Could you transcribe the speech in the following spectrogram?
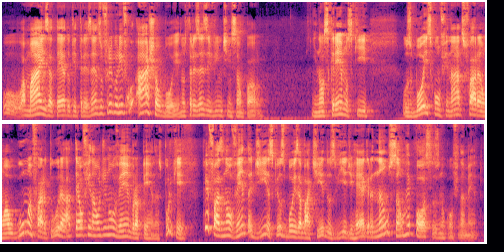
o, a mais até do que 300, o frigorífico acha o boi nos 320 em São Paulo. E nós cremos que os bois confinados farão alguma fartura até o final de novembro apenas. Por quê? Porque faz 90 dias que os bois abatidos, via de regra, não são repostos no confinamento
